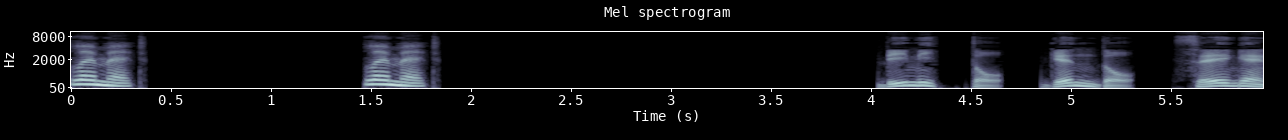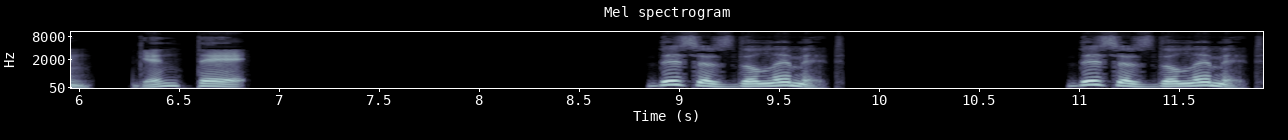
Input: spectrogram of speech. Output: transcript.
Limit. Limit. リミット、限度、制限、限定。This is the limit. This is the limit.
